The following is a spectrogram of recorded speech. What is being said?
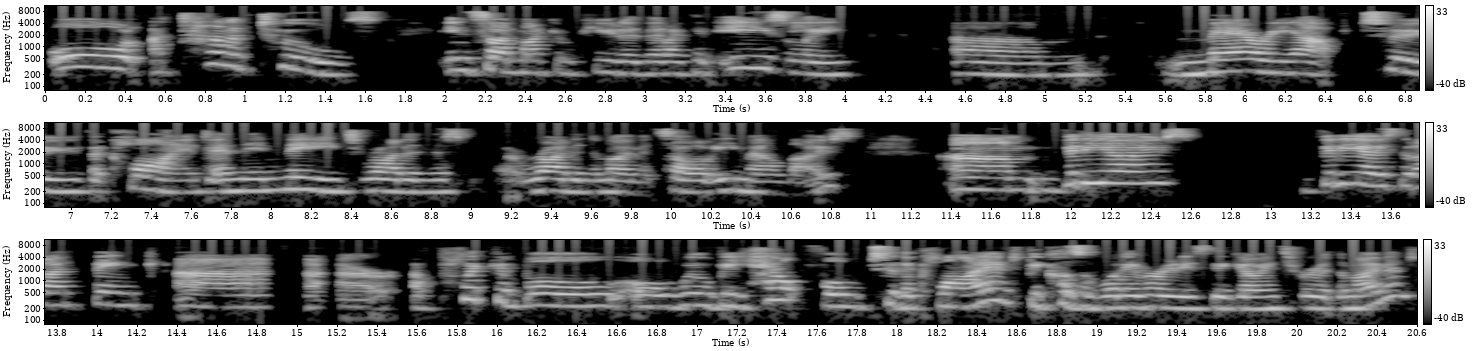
all a ton of tools inside my computer that I can easily um, marry up to the client and their needs right in this right in the moment. So I'll email those um, videos, videos that I think are, are applicable or will be helpful to the client because of whatever it is they're going through at the moment.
